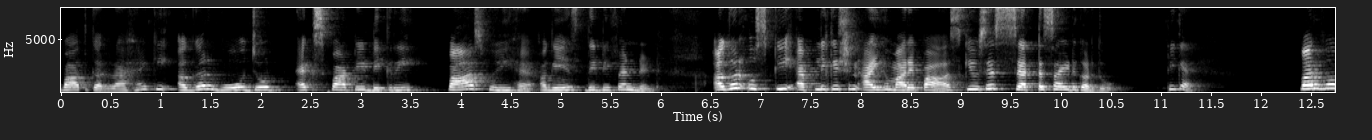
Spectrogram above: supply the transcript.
बात कर रहा है कि अगर वो जो एक्स पार्टी डिग्री पास हुई है अगेंस्ट द डिफेंडेंट अगर उसकी एप्लीकेशन आई हमारे पास कि उसे सेट साइड कर दो, ठीक है? पर वो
